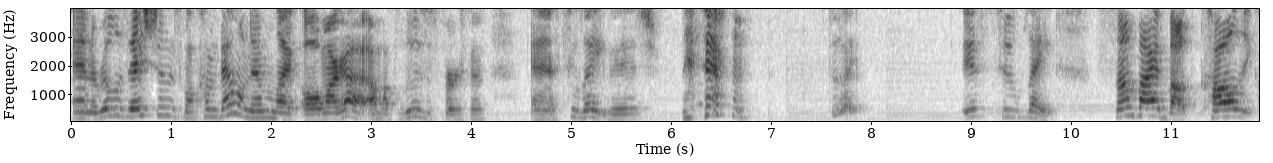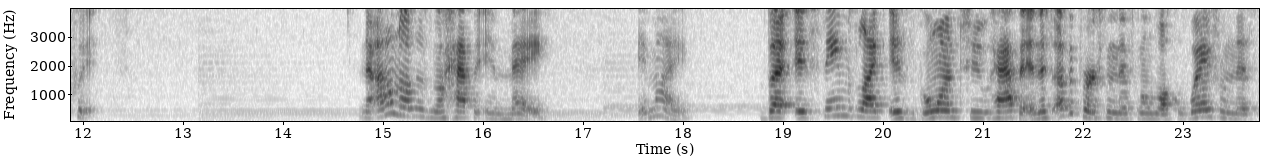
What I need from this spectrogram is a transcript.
And the realization is going to come down on them like, oh my God, I'm about to lose this person. And it's too late, bitch. it's too late. It's too late. Somebody about to call it quits. Now, I don't know if this is going to happen in May. It might but it seems like it's going to happen. And this other person that's going to walk away from this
